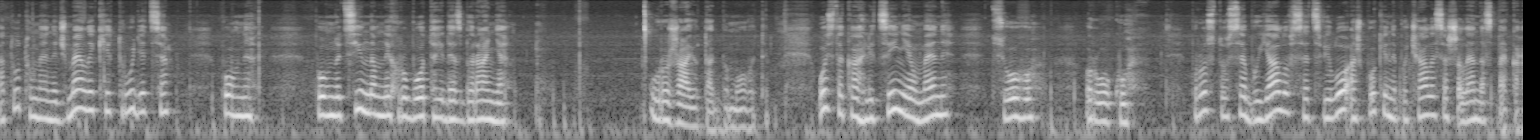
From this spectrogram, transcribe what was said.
А тут у мене джмелики трудяться, повне, повноцінна в них робота йде збирання урожаю, так би мовити. Ось така гліцинія в мене цього року. Просто все буяло, все цвіло, аж поки не почалася шалена спека.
